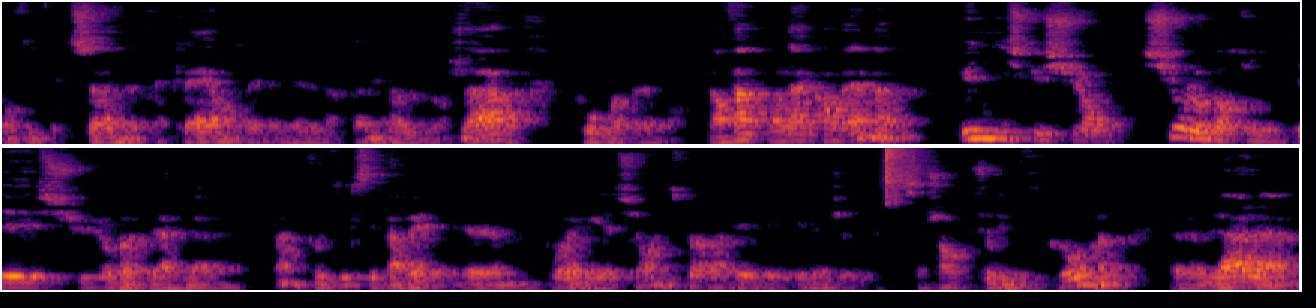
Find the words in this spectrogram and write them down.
conflit de personnes très clair entre Emmanuel Martin et Raoul Blanchard. Euh, mais enfin, on a quand même une discussion sur l'opportunité, sur la, la hein, faut-il séparer euh, pour l'agrégation l'histoire et, la géographie sachant que sur les diplômes, euh, là, la,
